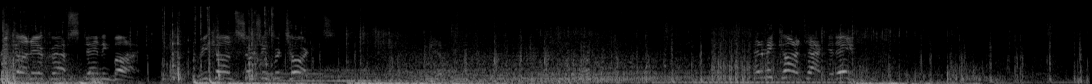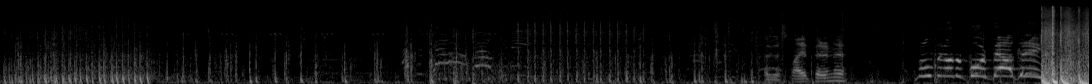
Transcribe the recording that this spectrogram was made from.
Recon aircraft standing by. Recon searching for targets. Enemy contacted, Able. At the tower balcony! Það er snæperinn upp. Movement on the forward balcony!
